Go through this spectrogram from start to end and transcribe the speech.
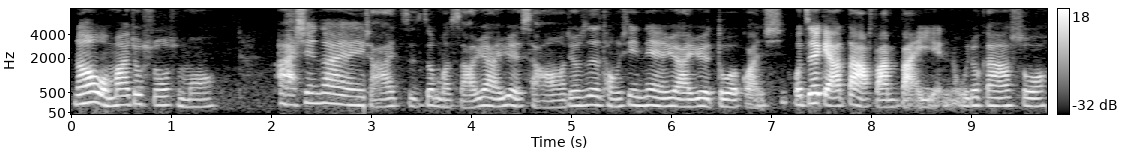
然后我妈就说什么。啊，现在小孩子这么少，越来越少，就是同性恋越来越多的关系。我直接给他大翻白眼，我就跟他说：“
